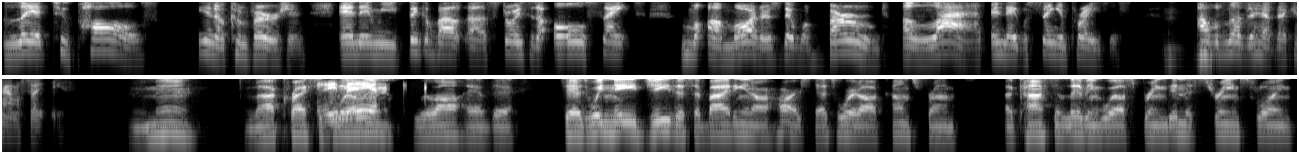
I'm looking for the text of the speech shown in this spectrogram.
led to Paul's you know conversion. And then when you think about uh, stories of the old saints uh, martyrs that were burned alive and they were singing praises mm-hmm. i would love to have that kind of faith. Amen. Allow christ to dwell in we'll all have that. Says we need jesus abiding in our hearts. That's where it all comes from a constant living wellspring then the streams flowing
